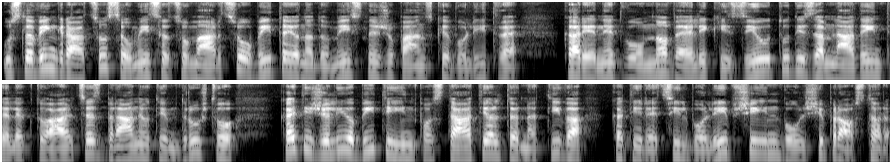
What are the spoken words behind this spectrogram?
V Slovenj Gradcu se v mesecu marcu obetajo nadomestne županske volitve, kar je nedvomno velik izziv tudi za mlade intelektualce zbrane v tem društvu, kajti želijo biti in postati alternativa, katere cilj bo lepši in boljši prostor.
